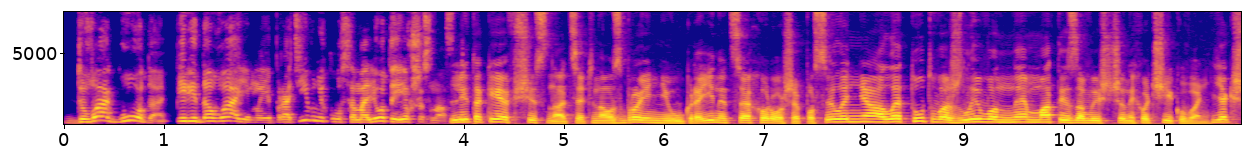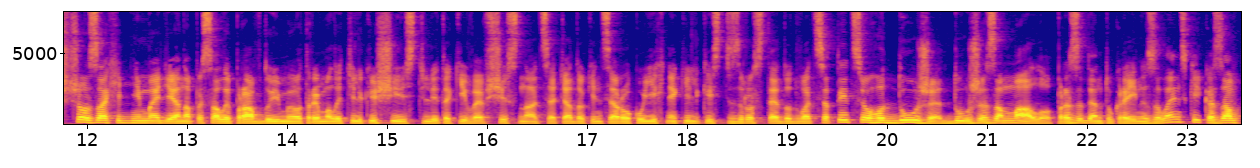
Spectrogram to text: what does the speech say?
два года передаваемые противнику самолеты F-16. Літаки F-16 на озброєнні України це хороше посилення, але тут важливо не мати завищених очікувань. Якщо західні медіа написали правду, і ми отримали тільки 6 літаків F-16, а до кінця року їхня кількість зросте до 20, цього дуже дуже замало. Президент України Зеленський казав,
